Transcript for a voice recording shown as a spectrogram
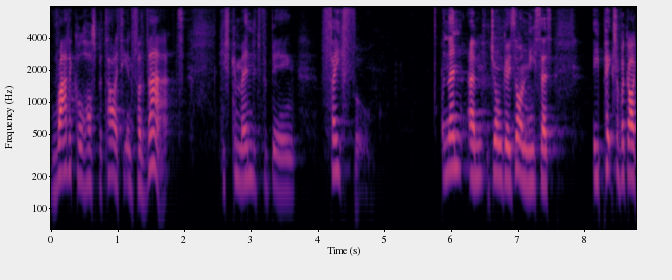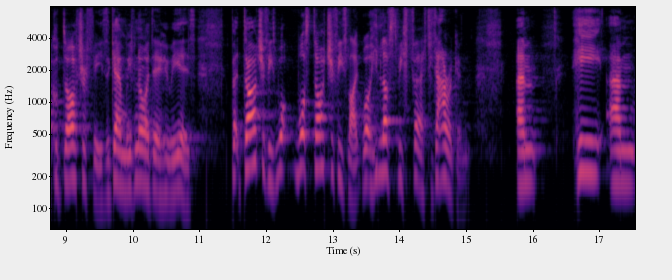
radical hospitality, and for that, he's commended for being faithful. And then um, John goes on and he says, he picks up a guy called Diotrephes. Again, we've no idea who he is. But Diotrephes, what, what's Diotrephes like? Well, he loves to be first. He's arrogant. Um, he, um,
